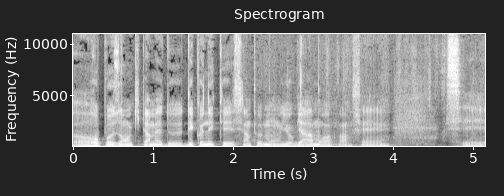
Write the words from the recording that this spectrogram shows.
reposant, qui permet de déconnecter. C'est un peu mon yoga, moi. quoi. C'est, c'est,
